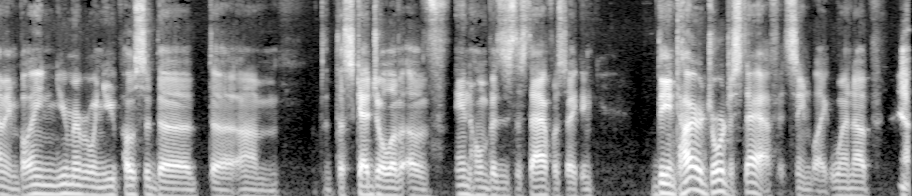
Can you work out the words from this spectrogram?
I mean Blaine, you remember when you posted the the um, the schedule of, of in home visits the staff was taking, the entire Georgia staff it seemed like went up yeah.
